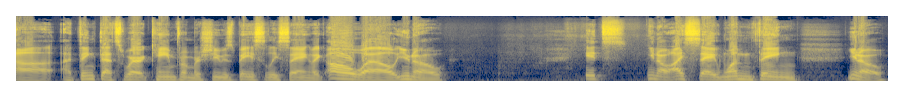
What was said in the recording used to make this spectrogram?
uh, I think that's where it came from where she was basically saying like, "Oh well, you know, it's, you know, I say one thing, you know,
